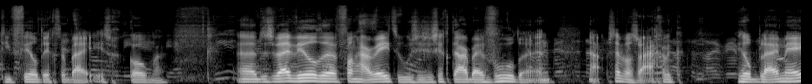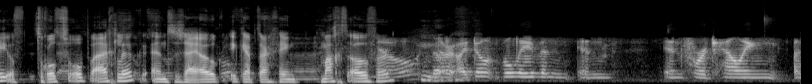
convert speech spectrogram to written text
die veel dichterbij is gekomen. dus wij wilden van haar weten hoe ze zich daarbij voelde. En nou, zij was eigenlijk heel blij mee, of trots op eigenlijk. En ze zei ook, ik heb daar geen macht over. No, I don't believe in, in, in foretelling a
